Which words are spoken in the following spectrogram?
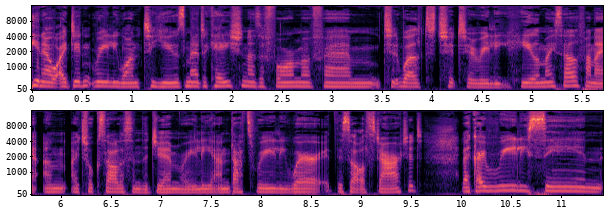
you know, I didn't really want to use medication as a form of, um, to, well, to, to really heal myself. And I, and I took solace in the gym really. And that's really where this all started. Like I really seen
